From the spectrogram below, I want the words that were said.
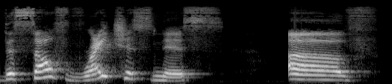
the self-righteousness of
